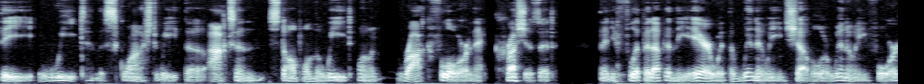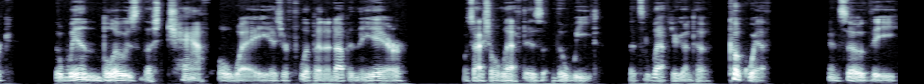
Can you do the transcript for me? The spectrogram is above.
the wheat, the squashed wheat. The oxen stomp on the wheat on a rock floor and that crushes it. Then you flip it up in the air with the winnowing shovel or winnowing fork. The wind blows the chaff away as you're flipping it up in the air. What's actually left is the wheat that's left you're going to cook with. And so the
